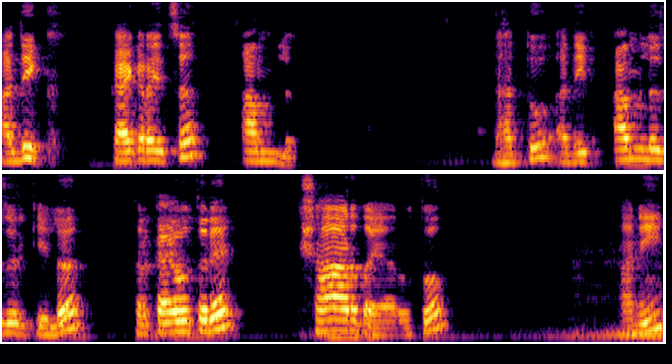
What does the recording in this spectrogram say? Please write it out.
अधिक काय करायचं? आम्ल. धातू अधिक आम्ल जर केलं तर काय होतं रे? क्षार तयार होतो आणि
